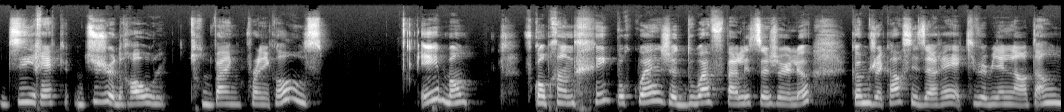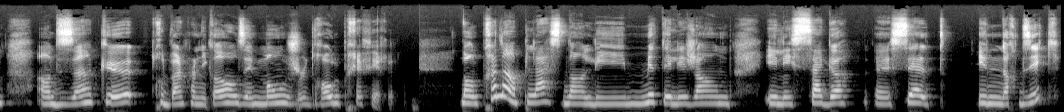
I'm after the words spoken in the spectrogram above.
directe du jeu de rôle Trudvang Chronicles. Et bon, vous comprendrez pourquoi je dois vous parler de ce jeu-là, comme je casse les oreilles à qui veut bien l'entendre, en disant que True Chronicles est mon jeu de rôle préféré. Donc, prenant place dans les mythes et légendes et les sagas euh, celtes et nordiques,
